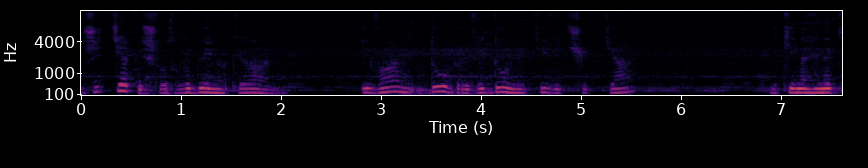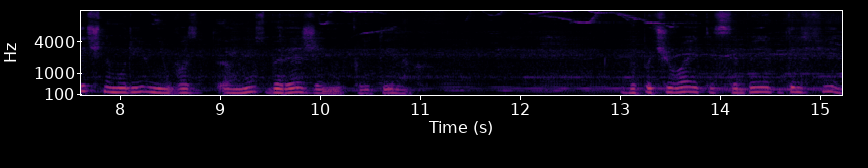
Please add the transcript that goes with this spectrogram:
Життя пішло з глибин океану і вам добре відомі ті відчуття, які на генетичному рівні у вас давно збережені в клітинах. Ви почуваєте себе як дельфін,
